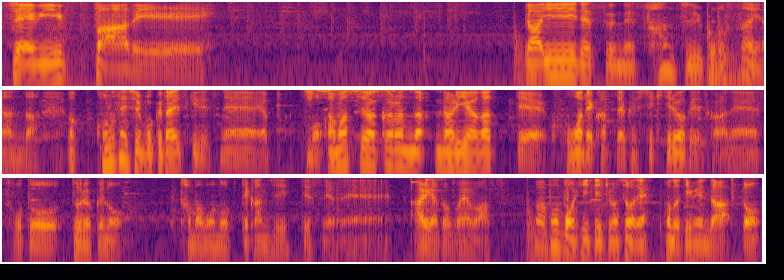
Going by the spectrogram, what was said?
ジェミー・バーディー。いや、いいですね。35歳なんだ。あ、この選手僕大好きですね。やっぱ、もうアマチュアからな成り上がって、ここまで活躍してきてるわけですからね。相当努力の賜物って感じですよね。ありがとうございます。まあ、ポンポン引いていきましょうね。今度ディフェンダー、ドン。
